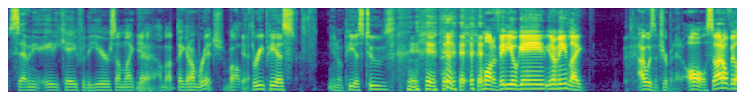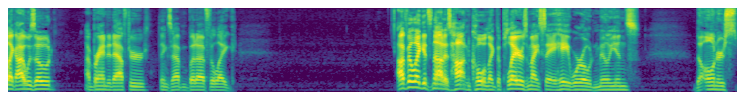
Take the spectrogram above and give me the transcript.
70 or 80K for the year or something like that. Yeah. I'm, I'm thinking I'm rich. About Yeah. three PS, you know, PS2s. I'm on a video game. You know what I mean? Like, I wasn't tripping at all. So I don't feel like I was owed. I branded after things happened, but I feel like I feel like it's not as hot and cold. Like the players might say, "Hey, we're owed millions. The owners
